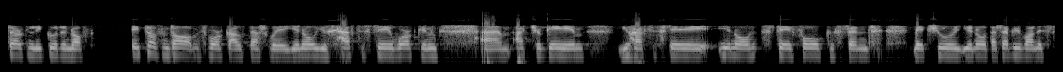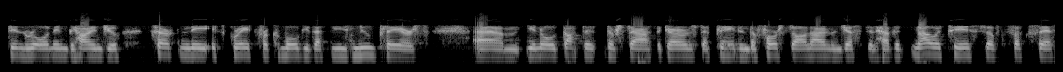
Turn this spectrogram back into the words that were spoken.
certainly good enough it doesn't always work out that way. You know, you have to stay working um, at your game. You have to stay, you know, stay focused and make sure, you know, that everyone is still rowing in behind you. Certainly, it's great for Camogie that these new players, um, you know, got the, their start. The girls that played in the first All Ireland just still have it now a taste of success.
